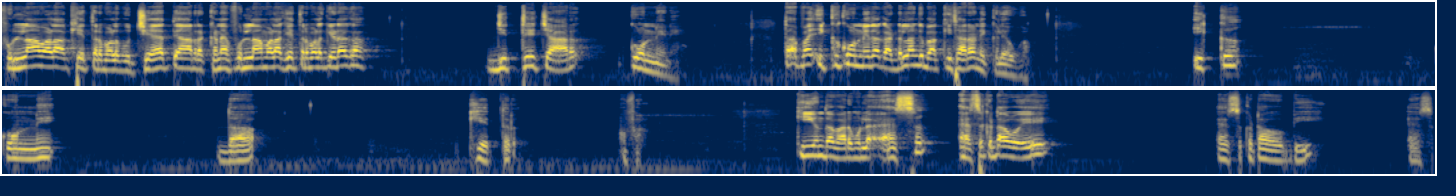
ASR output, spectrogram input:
ਫੁੱਲਾਂ ਵਾਲਾ ਖੇਤਰਫਲ ਪੁੱਛਿਆ, ਧਿਆਨ ਰੱਖਣਾ, ਫੁੱਲਾਂ ਵਾਲਾ ਖੇਤਰਫਲ ਕਿਹੜਾਗਾ ਜਿੱਥੇ ਚਾਰ ਕੋਨੇ ਨੇ। ਤਾਂ ਆਪਾਂ ਇੱਕ ਕੋਨੇ ਦਾ ਕੱਢ ਲਾਂਗੇ, ਬਾਕੀ ਸਾਰਾ ਨਿਕਲ ਆਊਗਾ। ਇੱਕ ਕੋਨੇ ਦਾ ਖੇਤਰ ਕੀ ਹੁੰਦਾ ਫਾਰਮੂਲਾ? ਐਸ ਐਸ ਘਟਾਓ ਏ ਐਸ ਘਟਾਓ ਬੀ ਐਸ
